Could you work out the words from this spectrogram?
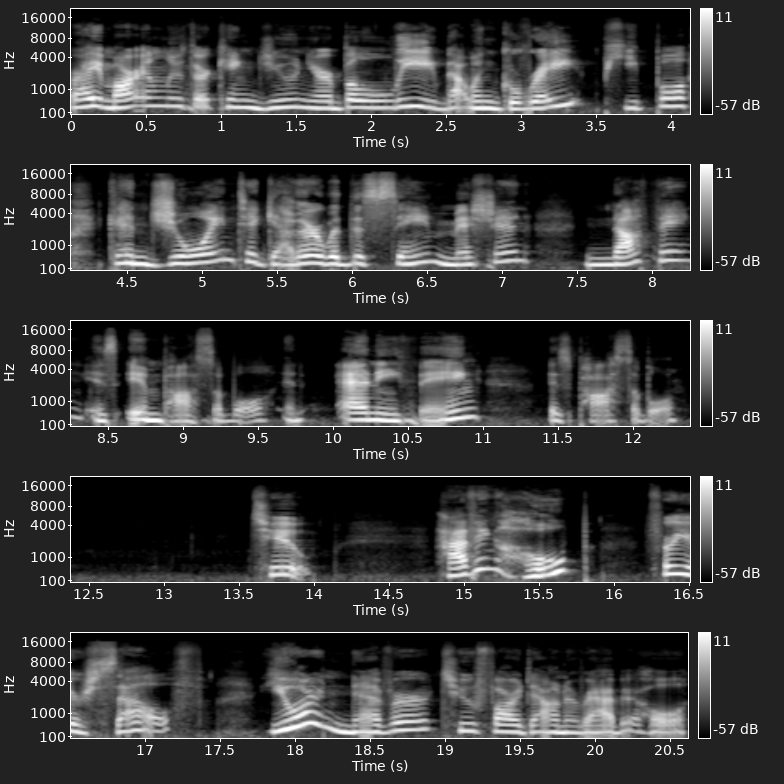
right? Martin Luther King Jr. believed that when great people can join together with the same mission, nothing is impossible and anything is possible. Two, having hope for yourself. You are never too far down a rabbit hole.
